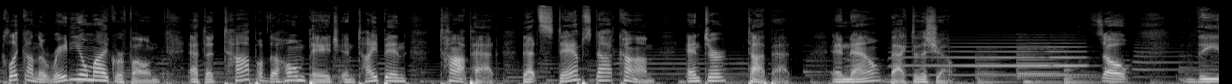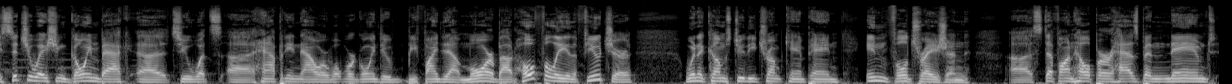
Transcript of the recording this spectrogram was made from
Click on the radio microphone at the top of the homepage and type in Top Hat. That's stamps.com. Enter Top Hat. And now back to the show. So, the situation going back uh, to what's uh, happening now, or what we're going to be finding out more about, hopefully in the future, when it comes to the Trump campaign infiltration. Uh, Stefan Halper has been named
